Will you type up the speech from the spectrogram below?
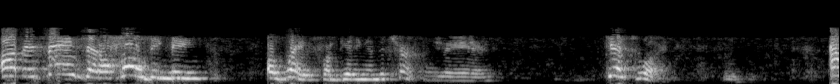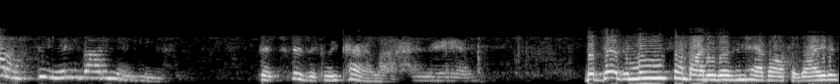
Are there things that are holding me away from getting in the church? Amen. Guess what? I don't see anybody in here that's physically paralyzed. Amen. But does it mean somebody doesn't have arthritis?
